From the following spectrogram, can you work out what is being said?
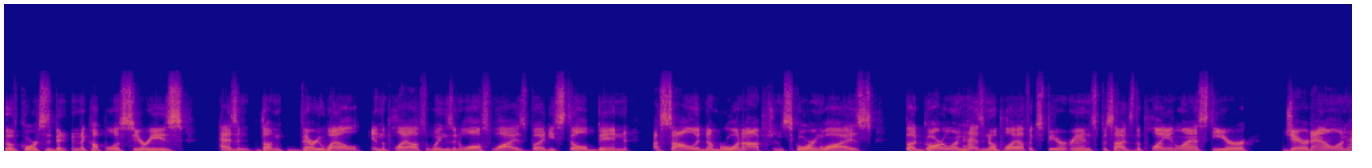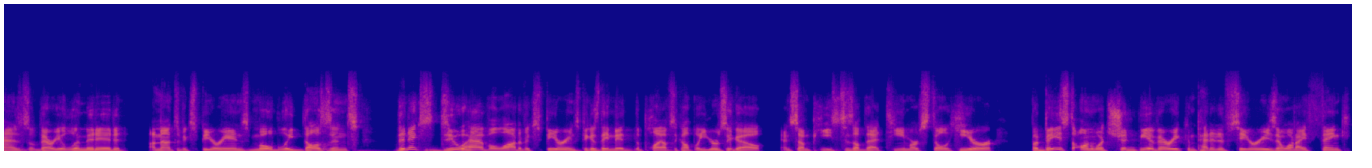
who of course has been in a couple of series, hasn't done very well in the playoffs, wins and loss wise, but he's still been a solid number one option scoring wise. But Garland has no playoff experience besides the play-in last year. Jarrett Allen has a very limited amount of experience. Mobley doesn't. The Knicks do have a lot of experience because they made the playoffs a couple years ago, and some pieces of that team are still here. But based on what should be a very competitive series and what I think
